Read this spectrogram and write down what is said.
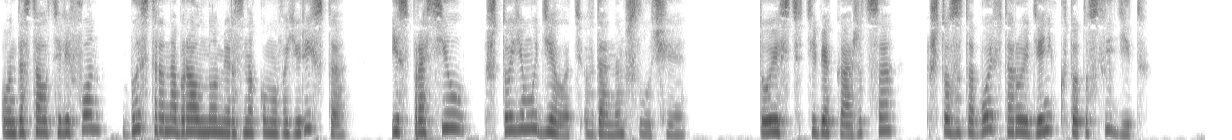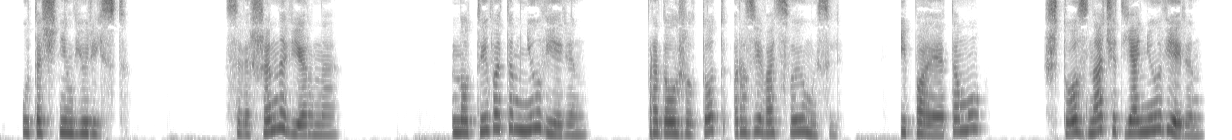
Он достал телефон, быстро набрал номер знакомого юриста и спросил, что ему делать в данном случае. «То есть тебе кажется, что за тобой второй день кто-то следит?» — уточнил юрист. «Совершенно верно». «Но ты в этом не уверен», — продолжил тот развивать свою мысль. «И поэтому...» «Что значит «я не уверен»?»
